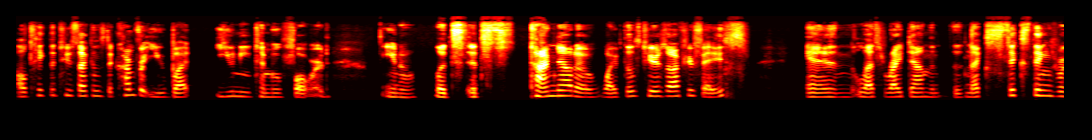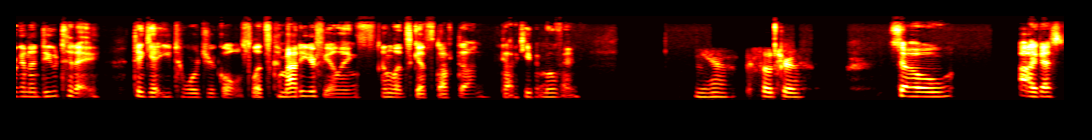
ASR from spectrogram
I'll take the two seconds to comfort you, but you need to move forward. You know, let's, it's time now to wipe those tears off your face and let's write down the, the next six things we're going to do today to get you towards your goals. Let's come out of your feelings and let's get stuff done. Got to keep it moving. Yeah, so true. So, I guess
